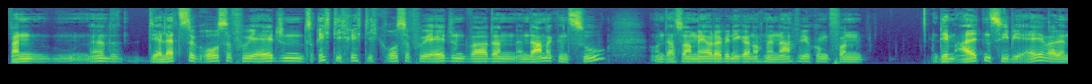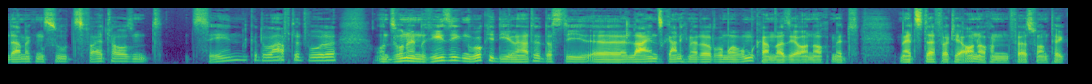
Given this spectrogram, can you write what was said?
Wann ne, der letzte große Free Agent, richtig, richtig große Free Agent war dann Ndamukong Sue und das war mehr oder weniger noch eine Nachwirkung von dem alten CBA, weil Ndamukong Sue 2010 gedraftet wurde und so einen riesigen Rookie-Deal hatte, dass die äh, Lions gar nicht mehr darum herum kamen, weil sie auch noch mit Matt Stafford ja auch noch einen First-Round-Pick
